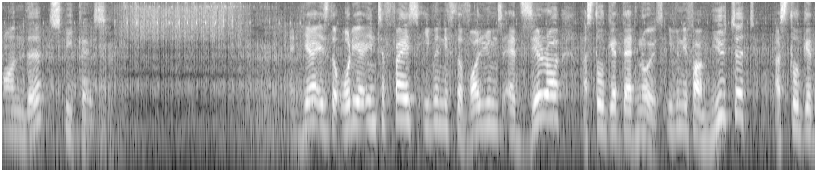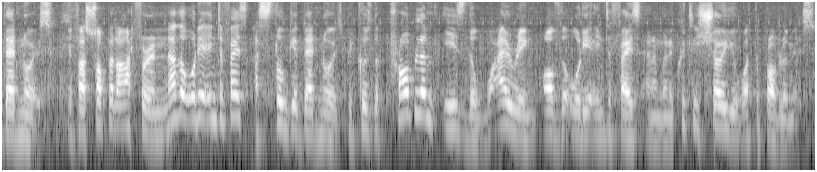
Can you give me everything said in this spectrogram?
on the speakers. Here is the audio interface. Even if the volume's at zero, I still get that noise. Even if I mute it, I still get that noise. If I swap it out for another audio interface, I still get that noise because the problem is the wiring of the audio interface. And I'm going to quickly show you what the problem is.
